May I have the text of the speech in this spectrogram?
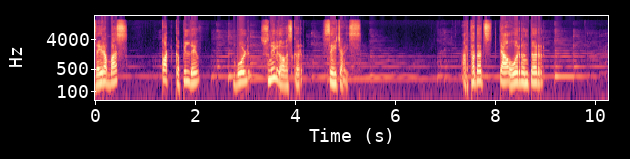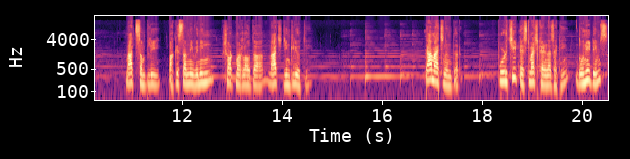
झहीर अब्बास कॉट कपिल देव बोल्ड सुनील गावस्कर सेहेचाळीस. अर्थातच त्या ओव्हरनंतर मॅच संपली. पाकिस्तानने विनिंग शॉट मारला होता. मॅच जिंकली होती. त्या मॅचनंतर पुढची टेस्ट मॅच खेळण्यासाठी दोन्ही टीम्स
